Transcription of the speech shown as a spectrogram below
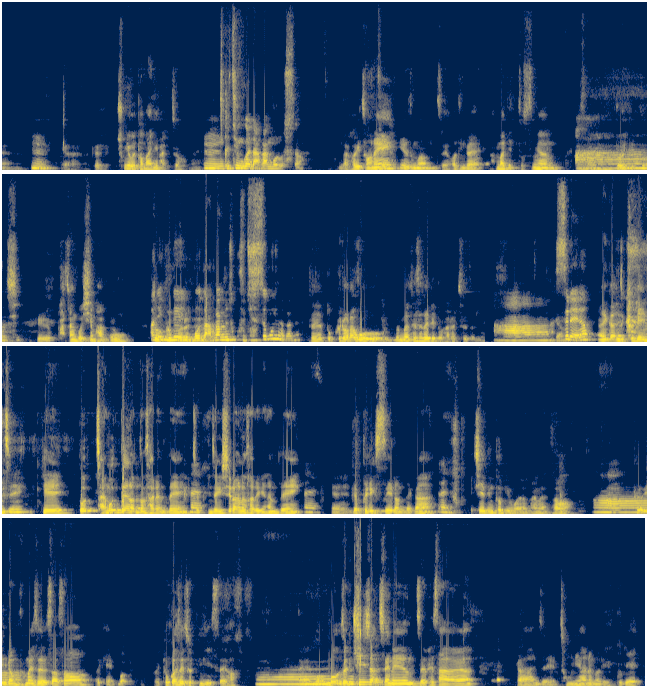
예, 응. 그 충격을 더 많이 받죠. 예. 음, 그 친구가 나감으로써. 나가기 전에 예를 들면 이제 어딘가에 한마디 또 쓰면 아. 어, 또 이렇게 또 시- 그 파장도 심하고 아니, 또 근데 뭐 나가면서 굳이 쓰고 나가나? 그래서 또 그러라고 몇몇 회사들이 또 가르쳐주던데. 아, 그러니까. 쓰래요? 아니, 그러니까 이제 그게 이제 이게 또 잘못된 어떤 사례인데 이제 네. 굉장히 싫어하는 사례긴 한데 네. 예, 넷플릭스 이런 데가 네. 엑시드 인터뷰 뭐 이런 거 하면서 아. 그 이런 포맷을 써서 이렇게 뭐그 교과서에 적힌 게 있어요. 음. 네, 뭐, 뭐 이제 취지 자체는 이제 회사가 이제 정리하는 걸 예쁘게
